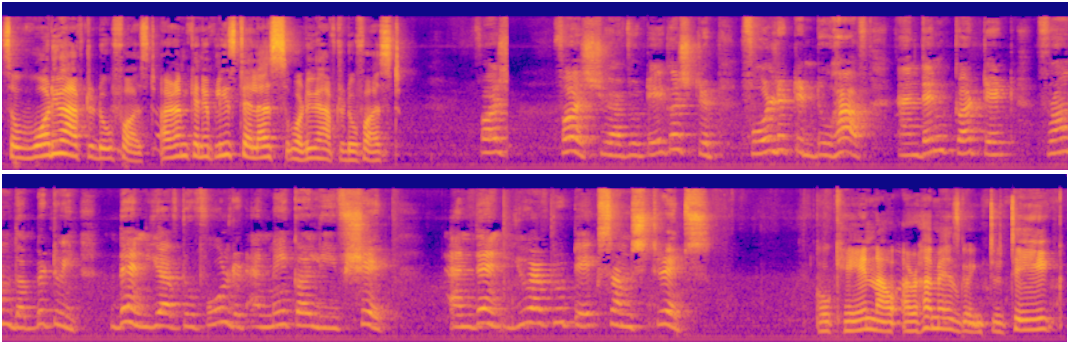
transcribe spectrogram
So what do you have to do first? Aarham can you please tell us what do you have to do first? First first you have to take a strip fold it into half and then cut it from the between. Then you have to fold it and make a leaf shape. And then you have to take some strips. Okay now Aarham is going to take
